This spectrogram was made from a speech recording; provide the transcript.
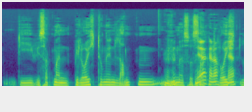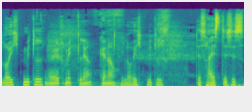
die, wie sagt man, Beleuchtungen, Lampen, mhm. wie man so sagt, ja, genau, Leucht, ja. Leuchtmittel. Leuchtmittel, ja, genau. Leuchtmittel. Das heißt, es ist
